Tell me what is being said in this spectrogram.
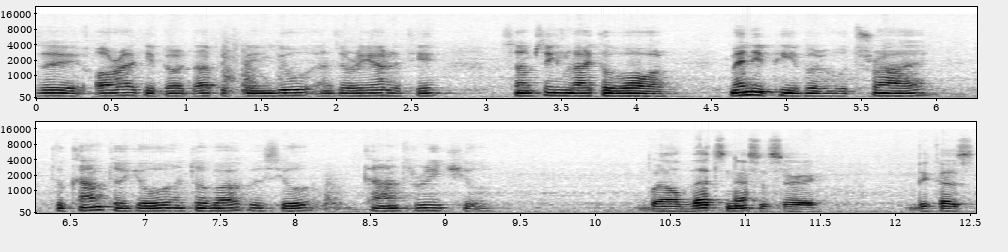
they already built up between you and the reality something like a wall. Many people who try to come to you and to work with you can't reach you. Well, that's necessary because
